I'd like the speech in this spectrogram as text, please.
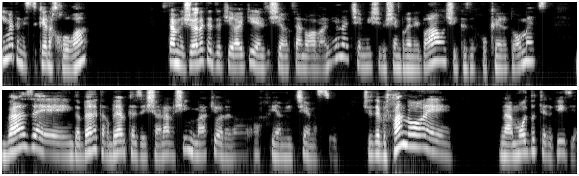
אם אתה מסתכל אחורה, סתם אני שואלת את זה כי ראיתי איזושהי הרצאה נורא מעניינת של מישהי בשם ברנה בראון שהיא כזה חוקרת אומץ ואז אה, היא מדברת הרבה על כזה היא שאלה אנשים מה כאילו הדבר הכי אמיץ שהם עשו? שזה בכלל לא אה, לעמוד בטלוויזיה.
